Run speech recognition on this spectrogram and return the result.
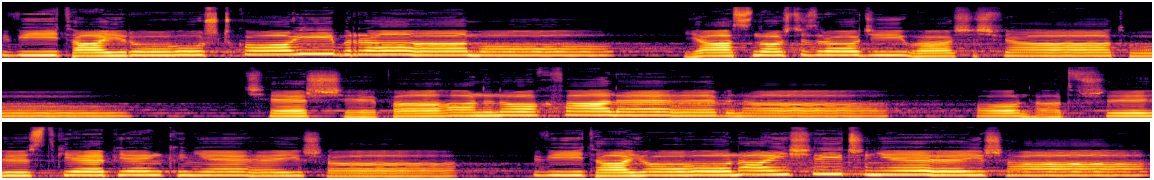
witaj różdżko i bramo, jasność zrodziłaś światu. Ciesz się, Panno chwalebna, ponad wszystkie piękniejsza. Witaj o najśliczniejsza,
